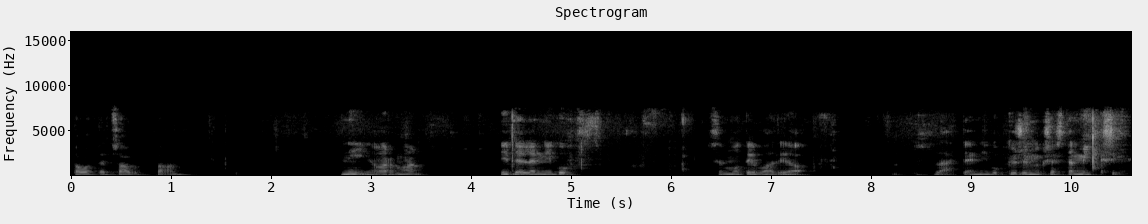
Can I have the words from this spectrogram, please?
tavoitteet saavutetaan. Niin, ja varmaan itselle niinku se motivaatio lähtee niinku kysymyksestä miksi.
